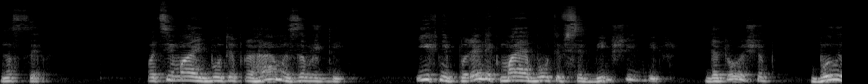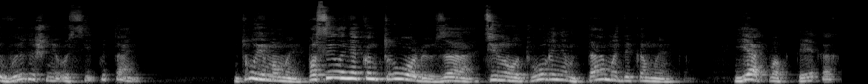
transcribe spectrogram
населення. Оці мають бути програми завжди. Їхній перелік має бути все більше і більше для того, щоб були вирішені ці питання. Другий момент посилення контролю за ціноутворенням та медикаментами, як в аптеках,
